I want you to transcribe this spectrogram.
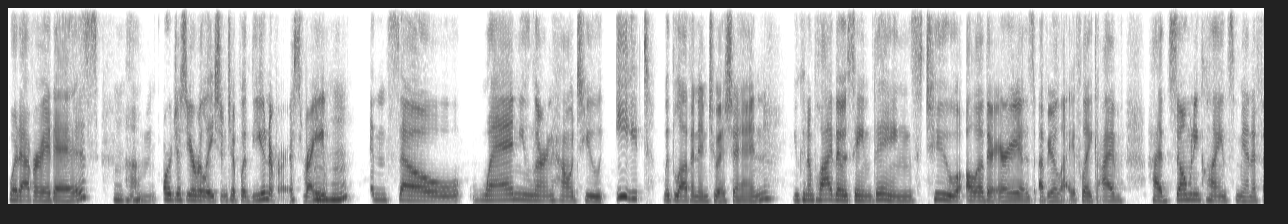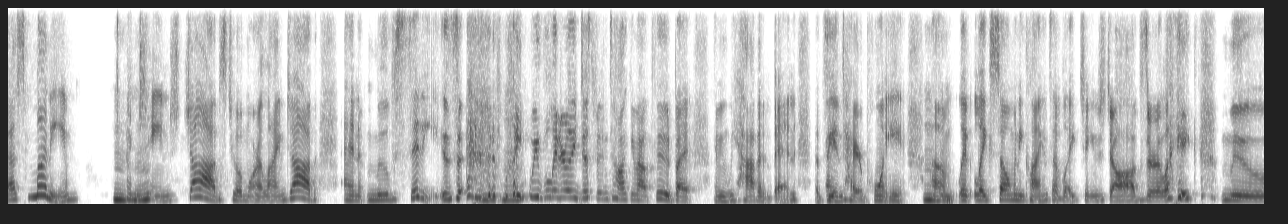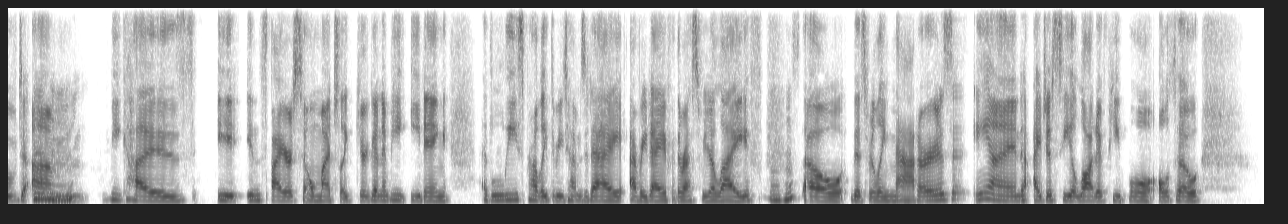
whatever it is, mm-hmm. um, or just your relationship with the universe, right? Mm-hmm. And so when you learn how to eat with love and intuition, you can apply those same things to all other areas of your life. Like I've had so many clients manifest money Mm-hmm. and change jobs to a more aligned job and move cities. Mm-hmm. like we've literally just been talking about food, but I mean, we haven't been. That's the entire point. Mm-hmm. Um, like, like, so many clients have like changed jobs or like moved um, mm-hmm. because it inspires so much. Like you're going to be eating at least probably three times a day, every day for the rest of your life. Mm-hmm. So this really matters. And I just see a lot of people also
